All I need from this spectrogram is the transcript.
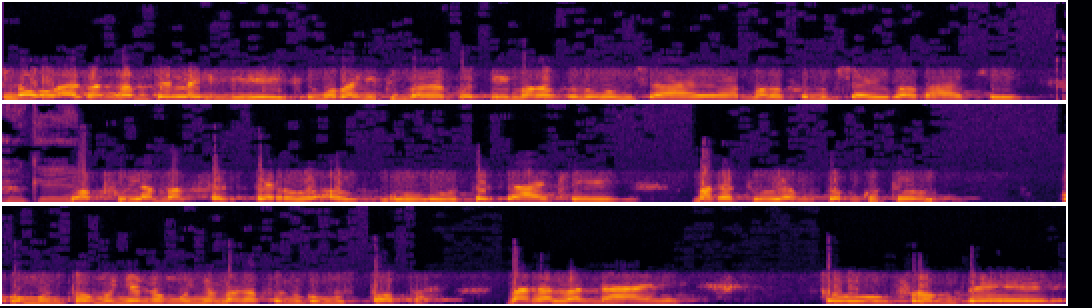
no azange ngamtshela immediately ngoba ngithi makakotile makafuna ukumshaya makafuna ukushaya ubabakhe okay waphula amafestero osesakhe makathi uyamstopha ukuthi umuntu omunye nomunye makafuna ukumstopha makalwa naye. So from there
